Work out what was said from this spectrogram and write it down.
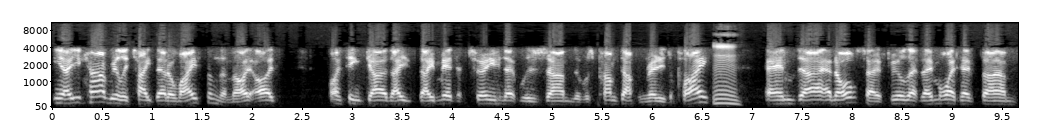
you know you can't really take that away from them. I I, I think uh, they they met a team that was um, that was pumped up and ready to play. and uh, and I also feel that they might have um,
